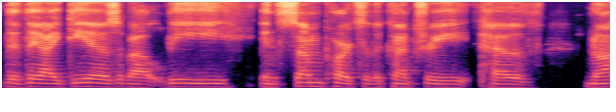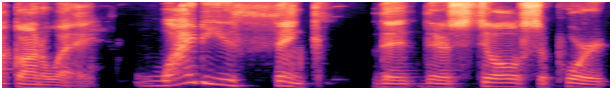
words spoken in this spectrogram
that the ideas about Lee in some parts of the country have not gone away. Why do you think that there's still support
